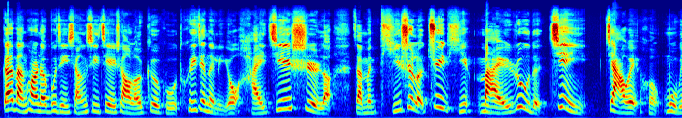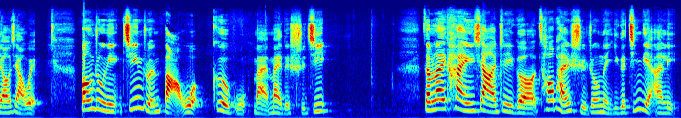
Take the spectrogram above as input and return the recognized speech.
该板块呢不仅详细介绍了个股推荐的理由，还揭示了咱们提示了具体买入的建议。价位和目标价位，帮助您精准把握个股买卖的时机。咱们来看一下这个操盘史中的一个经典案例。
